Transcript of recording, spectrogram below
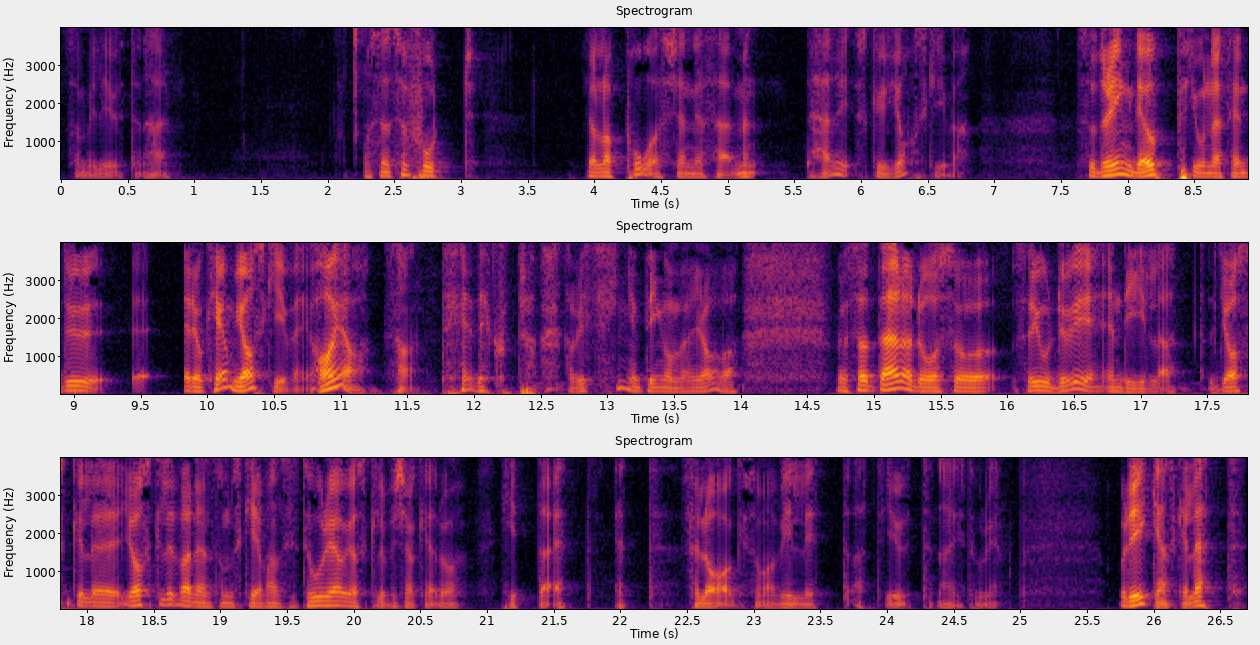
som vill ge ut den här. Och sen så fort jag la på så kände jag så här, men det här ska ju jag skriva. Så då ringde jag upp Jonas igen, du, är det okej okay om jag skriver? Ja, ja, sa han. Det, det går bra. Han visste ingenting om vem jag var. Men så att där och då så, så gjorde vi en deal att jag skulle, jag skulle vara den som skrev hans historia och jag skulle försöka då hitta ett, ett förlag som var villigt att ge ut den här historien. Och det gick ganska lätt.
